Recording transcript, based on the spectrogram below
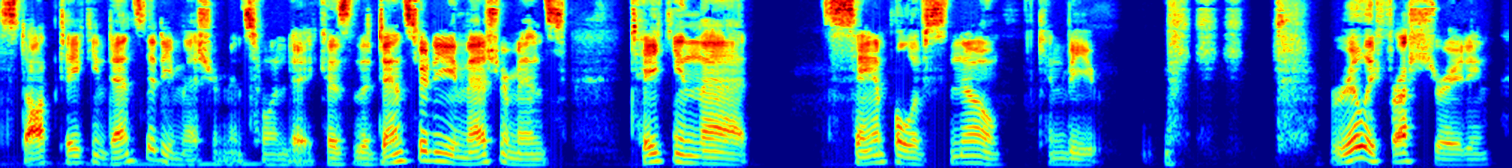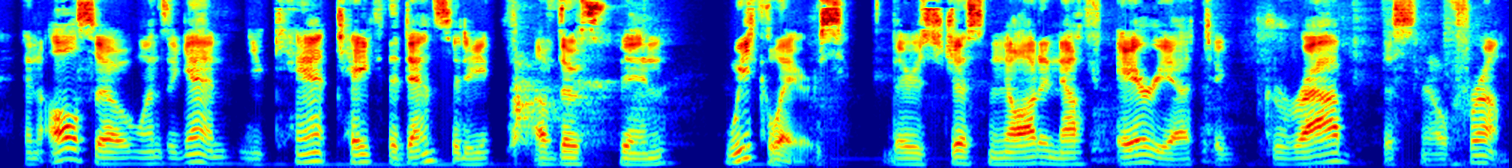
stop taking density measurements one day because the density measurements, taking that sample of snow can be really frustrating. And also, once again, you can't take the density of those thin, weak layers. There's just not enough area to grab the snow from.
